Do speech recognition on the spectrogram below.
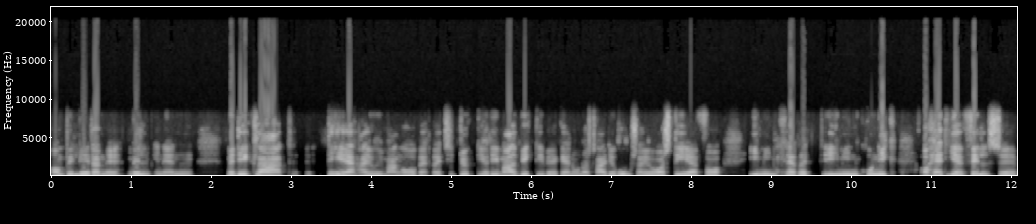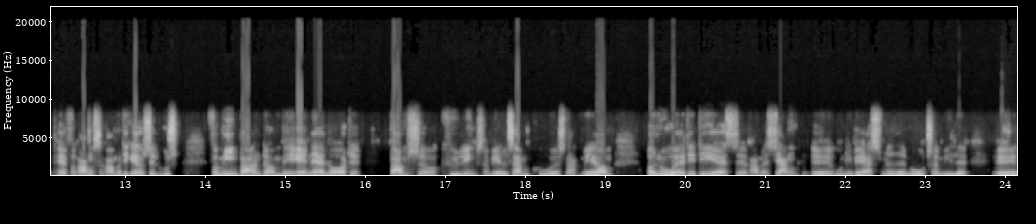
om billetterne mellem hinanden. Men det er klart, DR har jo i mange år været rigtig dygtig, og det er meget vigtigt, vil jeg gerne understrege. Det ruser jo også DR for i min, i min kronik, at have de her fælles øh, præferencerammer. Det kan jeg jo selv huske fra min barndom med Anna og Lotte, Bamse og Kylling, som vi alle sammen kunne øh, snakke mere om. Og nu er det DR's øh, Ramazan-univers øh, med øh, Motormille, øh,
